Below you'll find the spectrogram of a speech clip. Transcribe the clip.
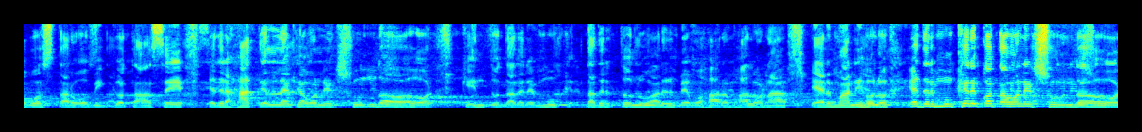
অবস্থার অভিজ্ঞতা আছে। এদের হাতের লেখা অনেক সুন্দর, কিন্তু তাদের মুখ, তাদের তলোয়ারের ব্যবহার ভালো না। এর মানে হলো, এদের মুখের কথা অনেক সুন্দর,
